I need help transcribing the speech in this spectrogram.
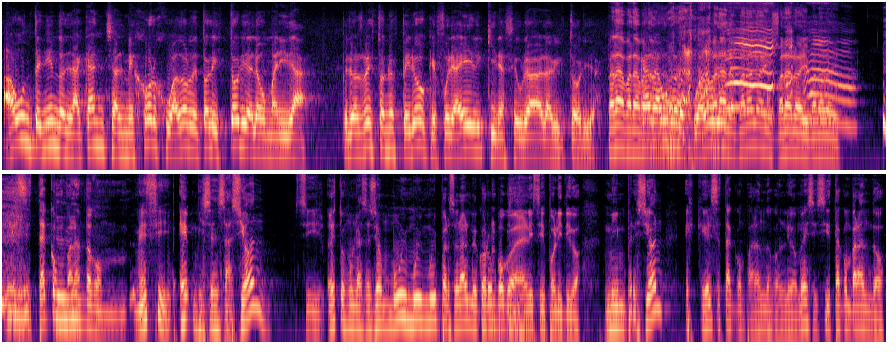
aún teniendo en la cancha al mejor jugador de toda la historia de la humanidad. Pero el resto no esperó que fuera él quien asegurara la victoria. Pará, pará, pará. Cada pará, uno de pará. los jugadores Paralo, paralo ahí, paralo ahí, paralo ahí. ¿Él se está comparando con Messi? Eh, mi sensación, sí, esto es una sensación muy, muy, muy personal, me corre un poco de análisis político. Mi impresión es que él se está comparando con Leo Messi, sí, está comparando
